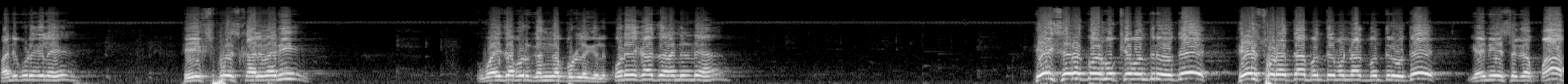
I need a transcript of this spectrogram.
पाणी कुठे गेलं हे? हे एक्सप्रेस कालव्यानी वैजापूर गंगापूरला गेलं. कोणाच्या काय झाला निर्णय हा? हे शरद पवार मुख्यमंत्री होते हे स्वराज्या मंत्रिमंडळात मंत्री होते यांनी हे सगळं पाप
